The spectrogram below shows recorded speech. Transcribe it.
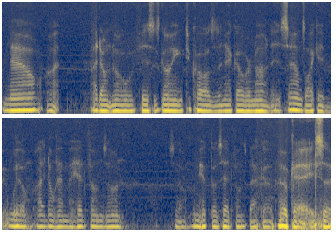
now I, I don't know if this is going to cause an echo or not. It sounds like it will. I don't have my headphones on. So let me hook those headphones back up. Okay, so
